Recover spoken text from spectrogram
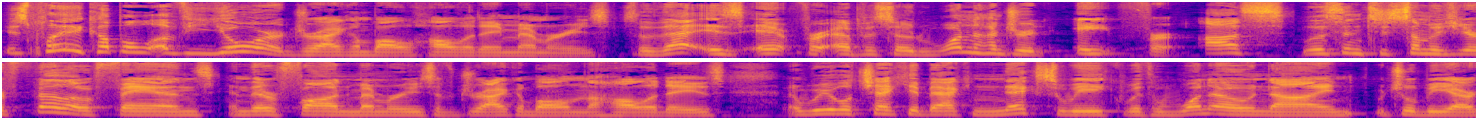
is play a couple of your Dragon Ball holiday memories. So that is it for episode 108 for us. Listen to some of your fellow fans and their fond memories of Dragon Ball in the holidays. And we will check you back next week with 109, which will be our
